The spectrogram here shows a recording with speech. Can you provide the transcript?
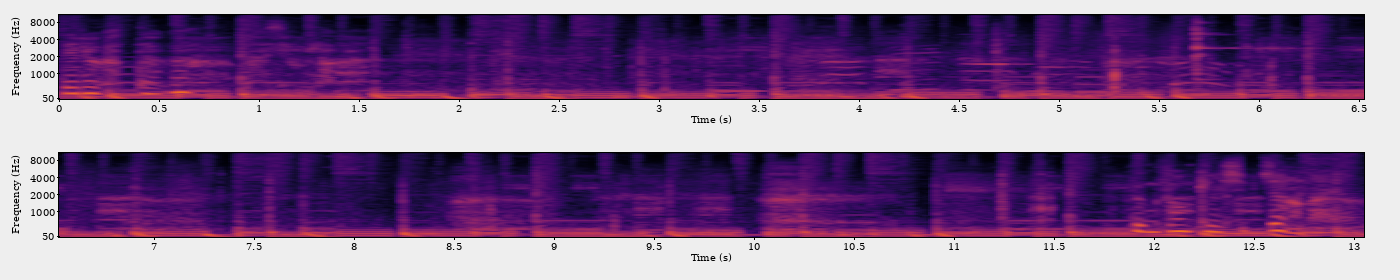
내려갔다가 다시 올라가. 등산길 쉽지 않아요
